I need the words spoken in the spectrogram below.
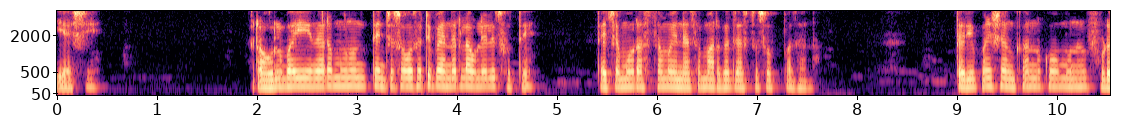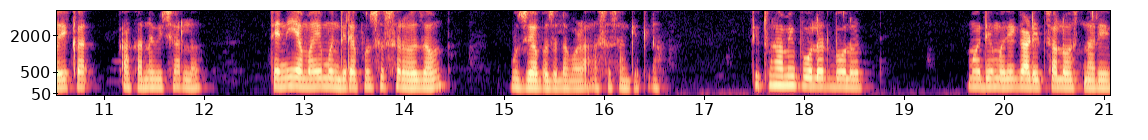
ही अशी. राहुलबाई येणार म्हणून त्यांच्यासोबतसाठी बॅनर लावलेलेच होते. त्याच्यामुळे रस्ता मिळण्याचा मार्ग जास्त सोपा झाला. तरी पण शंका नको म्हणून पुढं एका काकानं विचारलं त्यांनी यमाई मंदिरापासून सरळ जाऊन उजव्या बाजूला वळा असं सांगितलं. तिथून आम्ही बोलत बोलत मध्ये मध्ये गाडीत चालू असणारे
